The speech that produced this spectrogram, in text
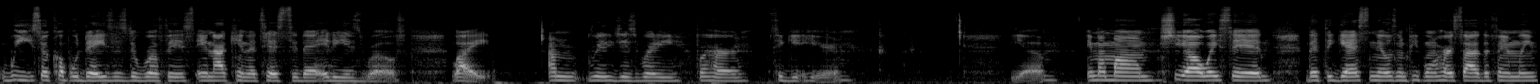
weeks or couple days is the roughest. And I can attest to that. It is rough. Like, I'm really just ready for her to get here. Yeah. And my mom, she always said that the Gastineaus and people on her side of the family,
